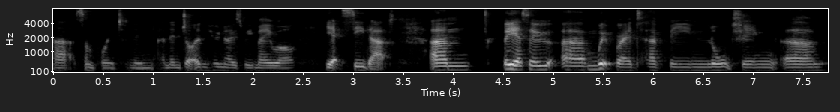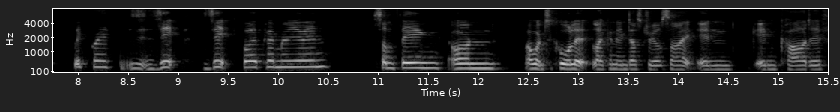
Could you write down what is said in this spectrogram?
at some point and, and enjoy. And who knows, we may well yet see that. Um, but yeah, so um, Whitbread have been launching um, Whitbread Zip Zip by Premier something on I want to call it like an industrial site in in Cardiff.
